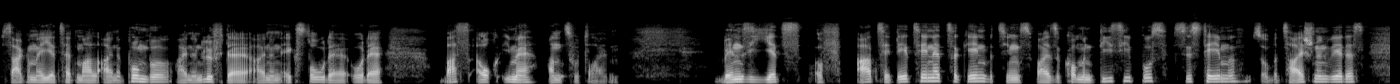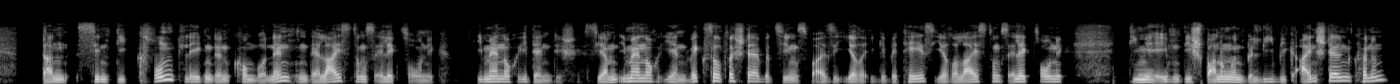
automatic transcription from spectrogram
sagen wir jetzt halt mal, eine Pumpe, einen Lüfter, einen Extruder oder was auch immer anzutreiben. Wenn Sie jetzt auf AC-DC-Netze gehen, beziehungsweise Common DC-Bus-Systeme, so bezeichnen wir das, dann sind die grundlegenden Komponenten der Leistungselektronik immer noch identisch. Sie haben immer noch Ihren Wechselrichter beziehungsweise Ihre IGBTs, Ihre Leistungselektronik, die mir eben die Spannungen beliebig einstellen können.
